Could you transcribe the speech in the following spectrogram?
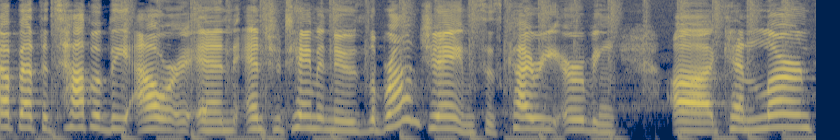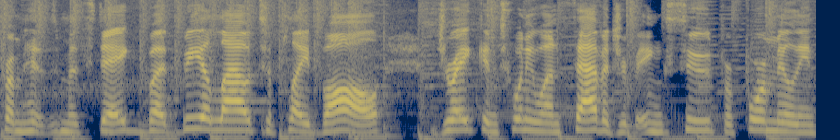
up at the top of the hour in entertainment news, LeBron James says Kyrie Irving uh, can learn from his mistake, but be allowed to play ball. Drake and 21 Savage are being sued for $4 million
